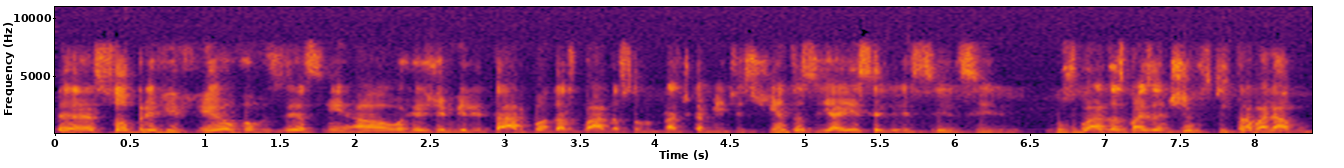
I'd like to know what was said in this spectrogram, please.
é, sobreviveu, vamos dizer assim, ao regime militar, quando as guardas foram praticamente extintas, e aí os guardas mais antigos que trabalhavam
